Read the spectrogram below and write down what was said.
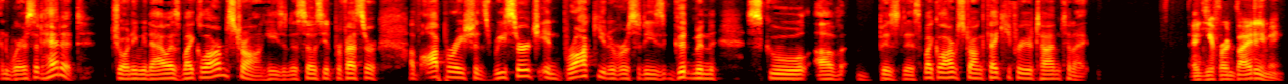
and where's it headed? Joining me now is Michael Armstrong. He's an associate professor of operations research in Brock University's Goodman School of Business. Michael Armstrong, thank you for your time tonight. Thank you for inviting me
